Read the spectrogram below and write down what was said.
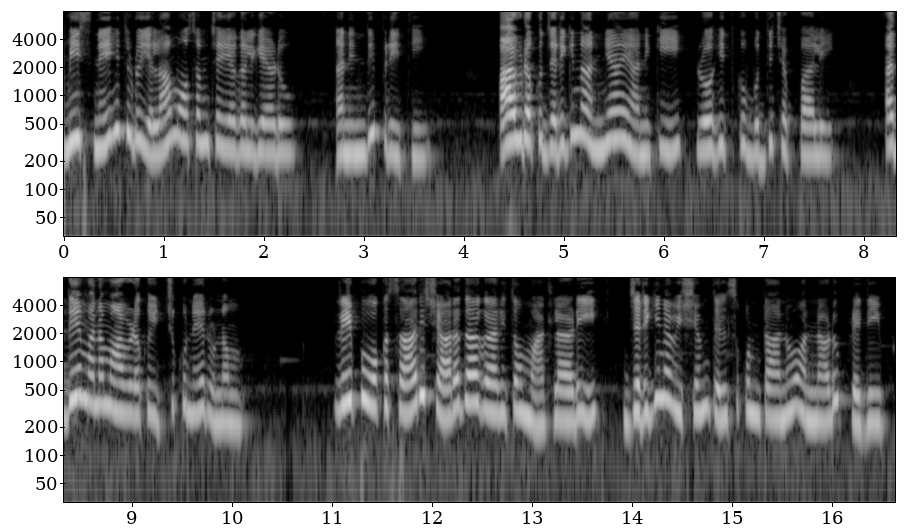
మీ స్నేహితుడు ఎలా మోసం చేయగలిగాడు? అనింది ప్రీతి. ఆవిడకు జరిగిన అన్యాయానికి రోహిత్కు బుద్ధి చెప్పాలి. అదే మనం ఆవిడకు ఇచ్చుకునే రుణం. రేపు ఒకసారి శారదా గారితో మాట్లాడి జరిగిన విషయం తెలుసుకుంటాను అన్నాడు ప్రదీప్.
